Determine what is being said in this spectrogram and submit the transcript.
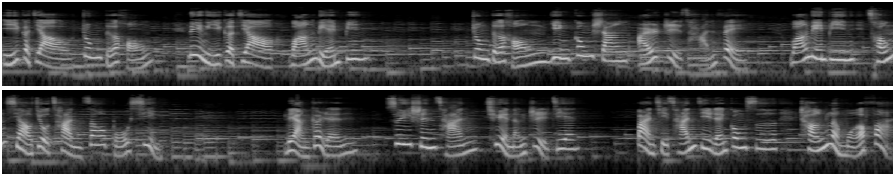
一个叫钟德宏，另一个叫王连斌。钟德宏因工伤而致残废。王连斌从小就惨遭不幸，两个人虽身残，却能治坚，办起残疾人公司成了模范。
